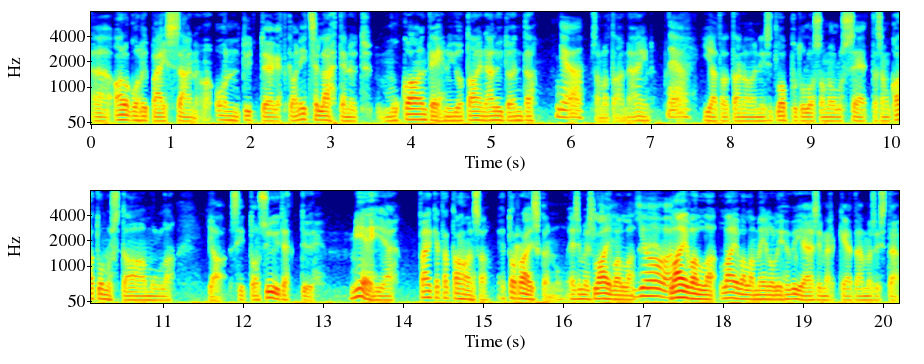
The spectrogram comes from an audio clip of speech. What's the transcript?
ää, alkoholipäissään on tyttöjä, jotka on itse lähtenyt mukaan, tehnyt jotain älytöntä, Joo, sanotaan näin. joo. Ja tota noin, niin sit lopputulos on ollut se, että se on katunut sitä aamulla ja sitten on syytetty miehiä tai ketä tahansa, että on raiskannut. Esimerkiksi laivalla, Joo. laivalla, laivalla meillä oli hyviä esimerkkejä tämmöisistä,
